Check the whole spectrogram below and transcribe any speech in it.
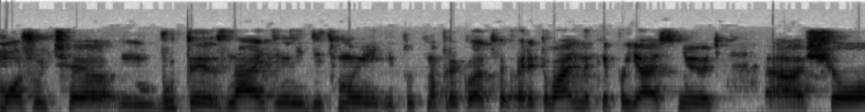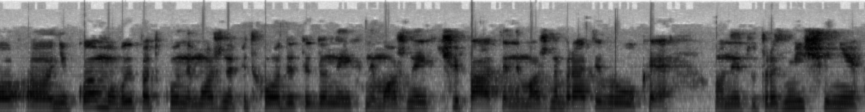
можуть е, бути знайдені дітьми. І тут, наприклад, рятувальники пояснюють, е, що е, ні в коєму випадку не можна підходити до них, не можна їх чіпати, не можна брати в руки. Вони тут розміщені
